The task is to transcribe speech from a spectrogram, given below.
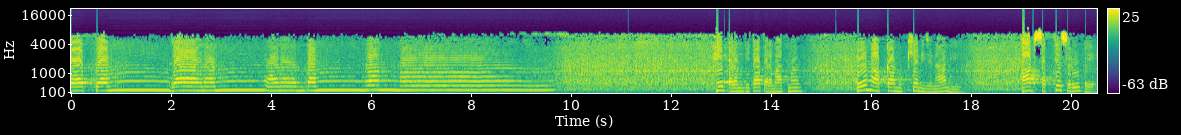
सत्यम ज्ञानम अनंतम ब्रह्म। हे परमपिता परमात्मा, ओम आपका मुख्य निज नाम है। आप सत्य स्वरूप है।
